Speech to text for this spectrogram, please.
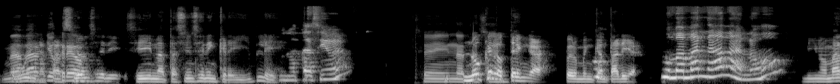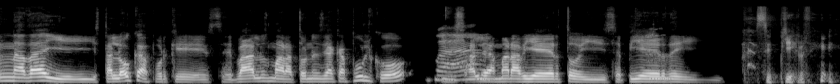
Nadar, yo natación creo. sería- sí, natación sería increíble. natación. Sí, No que natación. lo tenga, pero me encantaría. Tu mamá nada, ¿no? Mi mamá nada y está loca porque se va a los maratones de Acapulco y sale a mar abierto y se pierde y Se pierde.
